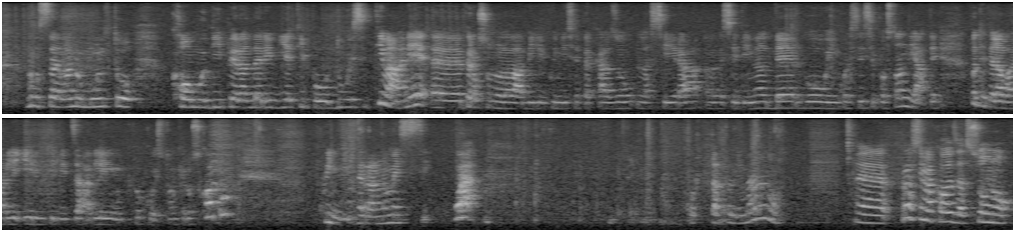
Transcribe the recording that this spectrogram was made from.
non saranno molto comodi per andare via tipo due settimane eh, però sono lavabili quindi se per caso la sera eh, siete in albergo o in qualsiasi posto andiate potete lavarli e riutilizzarli questo anche lo scopo. Quindi verranno messi qua portata di mano eh, prossima cosa sono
